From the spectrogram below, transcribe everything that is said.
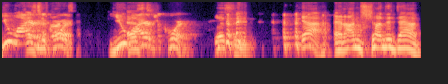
you wired the court. You as, wired the court. Listen. yeah, and I'm shutting it down.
